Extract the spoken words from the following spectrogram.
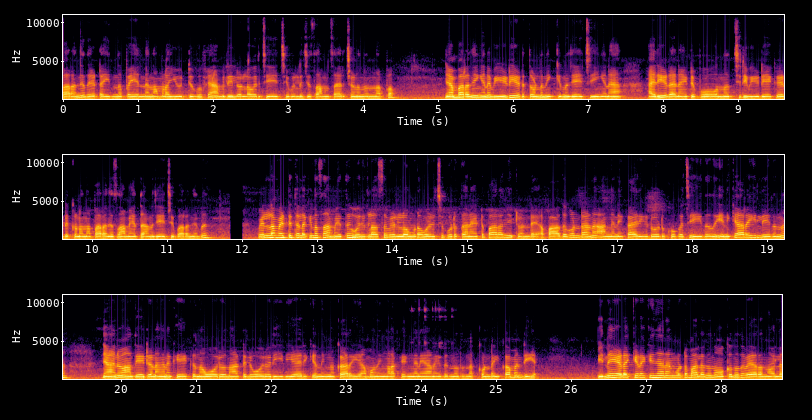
പറഞ്ഞത് കേട്ടോ. ഇന്നിപ്പോൾ എന്നെ നമ്മളെ യൂട്യൂബ് ഫാമിലിയിലുള്ള ഒരു ചേച്ചി വിളിച്ച് സംസാരിച്ചുകൊണ്ട് നിന്നപ്പം ഞാൻ പറഞ്ഞു ഇങ്ങനെ വീഡിയോ എടുത്തുകൊണ്ട് നിൽക്കുന്ന ചേച്ചി ഇങ്ങനെ അരി ഇടാനായിട്ട് പോകുന്ന ഇച്ചിരി വീഡിയോ ഒക്കെ എടുക്കണമെന്ന് പറഞ്ഞ സമയത്താണ് ചേച്ചി പറഞ്ഞത്. വെള്ളം വെട്ടി തിളയ്ക്കുന്ന സമയത്ത് ഒരു ഗ്ലാസ് വെള്ളവും കൂടെ ഒഴിച്ച് കൊടുക്കാനായിട്ട് പറഞ്ഞിട്ടുണ്ട്. അപ്പോൾ അതുകൊണ്ടാണ് അങ്ങനെയൊക്കെ അരിയിടും എടുക്കുകയൊക്കെ ചെയ്തത്. എനിക്കറിയില്ലായിരുന്നു. ഞാനും ആദ്യമായിട്ടാണ് അങ്ങനെ കേൾക്കുന്നത്. ഓരോ നാട്ടിലും ഓരോ രീതിയായിരിക്കും. നിങ്ങൾക്കറിയാമോ നിങ്ങളൊക്കെ എങ്ങനെയാണ് ഇടുന്നത് എന്നൊക്കെ ഉണ്ടെങ്കിൽ കമന്റ് ചെയ്യാം. പിന്നെ ഇടയ്ക്കിടയ്ക്ക് ഞാൻ അങ്ങോട്ട് മലന്ന് നോക്കുന്നത് വേറൊന്നുമല്ല.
